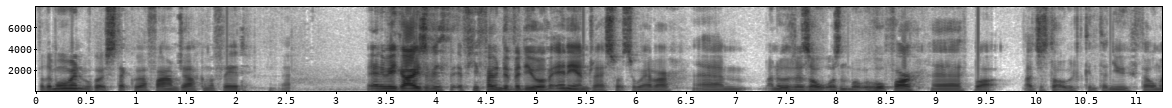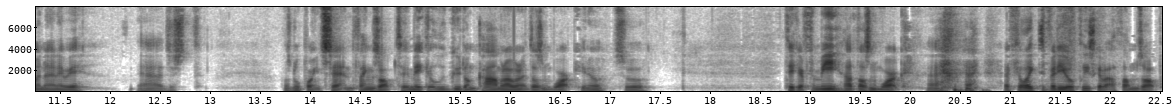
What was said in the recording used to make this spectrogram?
for the moment, we've got to stick with a farm jack, I'm afraid. Uh, anyway, guys, if you, if you found the video of any interest whatsoever, um, I know the result wasn't what we hoped for, uh, but I just thought I would continue filming anyway. Uh, just there's no point setting things up to make it look good on camera when it doesn't work, you know. So take it from me, that doesn't work. If you liked the video, please give it a thumbs up.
